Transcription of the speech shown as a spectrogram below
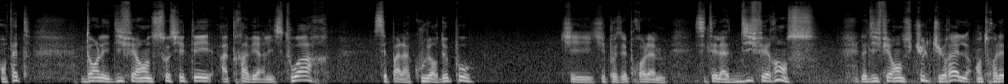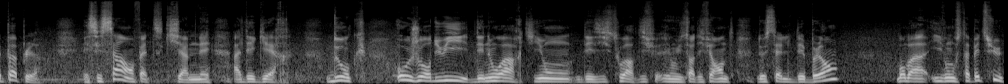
en fait, dans les différentes sociétés à travers l'histoire, c'est pas la couleur de peau qui, posait problème, c'était la différence, la différence culturelle entre les peuples. Et c'est ça, en fait, qui amenait à des guerres. Donc, aujourd'hui, des Noirs qui ont des histoires, une histoire différente de celles des Blancs, bah, ils vont se taper dessus.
